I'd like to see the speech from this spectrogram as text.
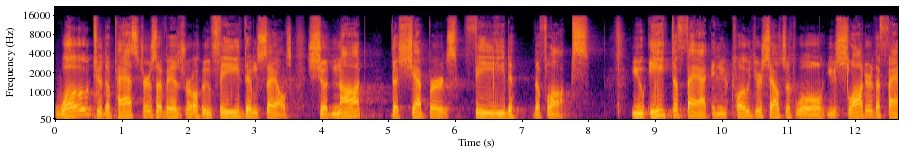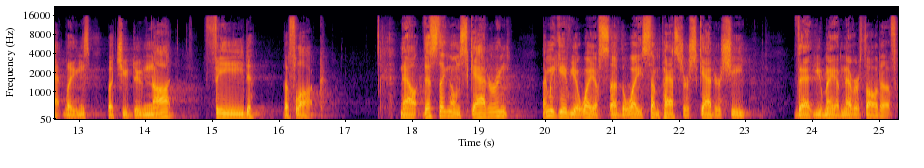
Woe to the pastors of Israel who feed themselves. Should not the shepherds feed the flocks? You eat the fat and you clothe yourselves with wool. You slaughter the fatlings, but you do not feed the flock. Now, this thing on scattering, let me give you a way of, of the way some pastors scatter sheep that you may have never thought of.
